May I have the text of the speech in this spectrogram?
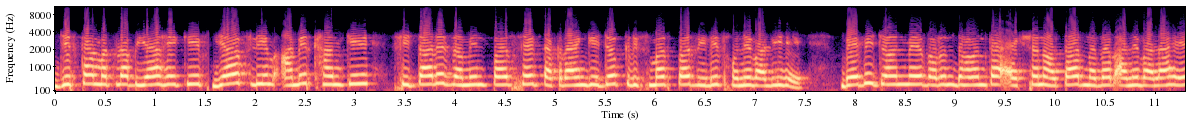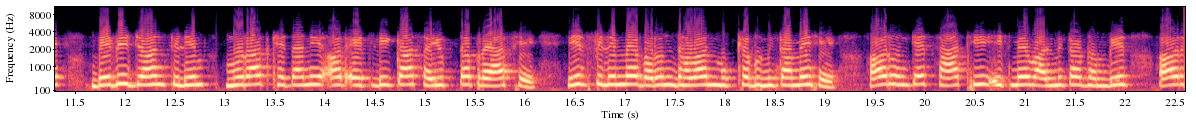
जिसका मतलब यह है कि यह फ़िल्म आमिर खान की सितारे ज़मीन पर से टकराएँगी जो क्रिसमस पर रिलीज़ होने वाली है। बेबी जॉन में वरुण धवन का एक्शन अवतार नज़र आने वाला है। Baby John film Murad Khetani और एटली का संयुक्त प्रयास है। इस फ़िल्म में वरुण धवन मुख्य भूमिका में है और उनके साथ ही इसमें वाल्मीका गंभीर और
